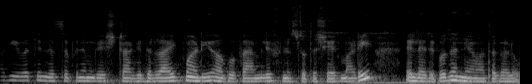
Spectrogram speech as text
ಹಾಗೆ ಇವತ್ತಿನ ರೆಸಿಪಿ ನಿಮಗೆ ಇಷ್ಟ ಆಗಿದ್ದರೆ ಲೈಕ್ ಮಾಡಿ ಹಾಗೂ ಫ್ಯಾಮಿಲಿ ಫ್ರೆಂಡ್ಸ್ ಜೊತೆ ಶೇರ್ ಮಾಡಿ. ಎಲ್ಲರಿಗೂ ಧನ್ಯವಾದಗಳು.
